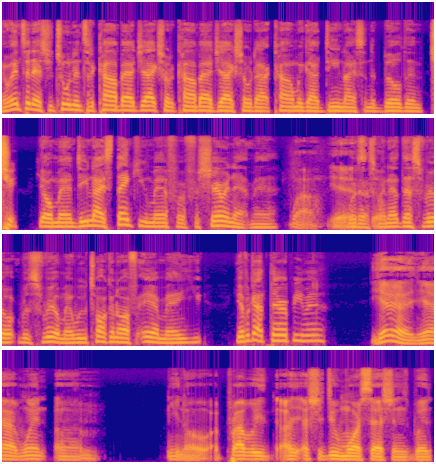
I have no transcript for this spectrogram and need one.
Yo, internet, you tune into the Combat Jack Show, the combatjackshow.com. We got D-Nice in the building. Chi. Yo, man, D-Nice, thank you, man, for, for sharing that, man, Wow. Yeah. with us, dope. man. That, that's real. It's real, man. We were talking off air, man. You you ever got therapy, man? Yeah, yeah. I went. Um, you know, I probably I, I should do more sessions, but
